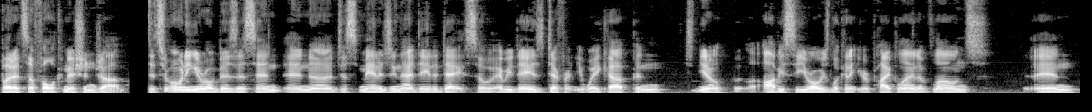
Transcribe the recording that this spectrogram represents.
But it's a full commission job. It's owning your own business and and uh, just managing that day to day. So every day is different. You wake up and you know obviously you're always looking at your pipeline of loans and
